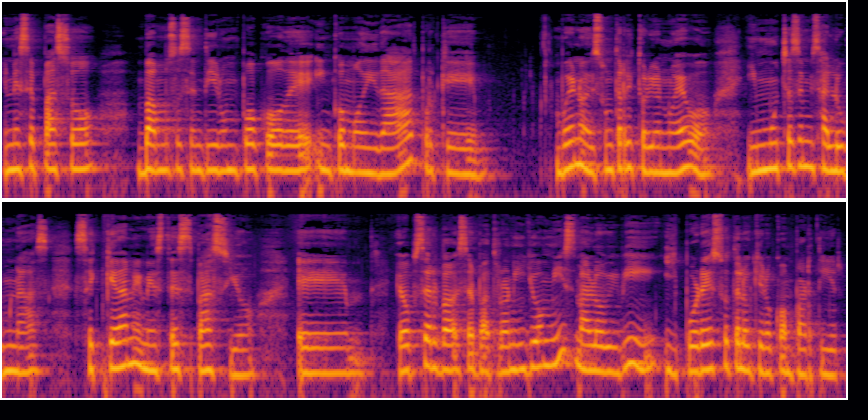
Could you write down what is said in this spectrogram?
En ese paso vamos a sentir un poco de incomodidad porque, bueno, es un territorio nuevo y muchas de mis alumnas se quedan en este espacio. Eh, he observado ese patrón y yo misma lo viví y por eso te lo quiero compartir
